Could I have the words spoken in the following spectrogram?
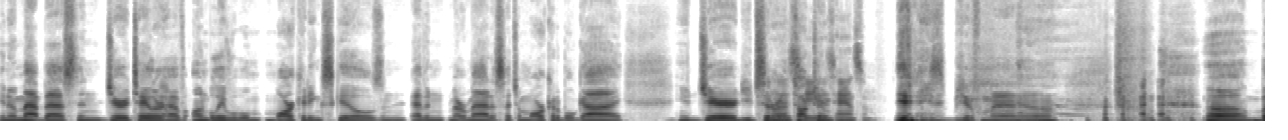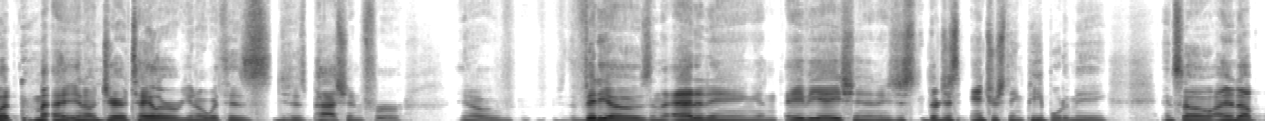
You know, Mat Best and Jarred Taylor have unbelievable marketing skills, and Evan or Matt is such a marketable guy. You know, Jarred, you'd sit He around is- and talk to him. handsome. Yeah, he's a beautiful man. uh, but you know, Jarred Taylor, you know, with his his passion for, you know, the videos and the editing and aviation, he's just they're just interesting people to me. And so I ended up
